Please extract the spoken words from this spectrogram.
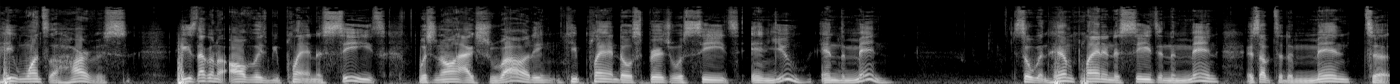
he wants a harvest. He's not going to always be planting the seeds, which in all actuality, he planted those spiritual seeds in you, in the men. So with him planting the seeds in the men, it's up to the men to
